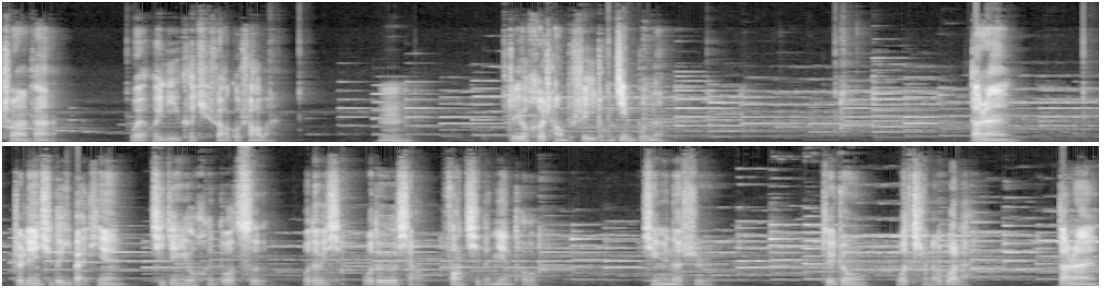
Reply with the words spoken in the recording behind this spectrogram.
吃完饭，我也会立刻去刷锅刷碗。嗯，这又何尝不是一种进步呢？当然，这连续的一百天期间有很多次，我都想，我都有想放弃的念头。幸运的是，最终我挺了过来。当然，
